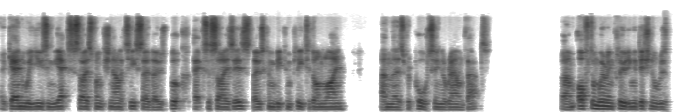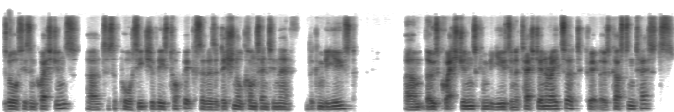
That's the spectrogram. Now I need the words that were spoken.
again, we're using the exercise functionality, so those book exercises, those can be completed online and there's reporting around that. Um, often we're including additional resources and questions uh, to support each of these topics. So there's additional content in there that can be used. Um, those questions can be used in a test generator to create those custom tests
